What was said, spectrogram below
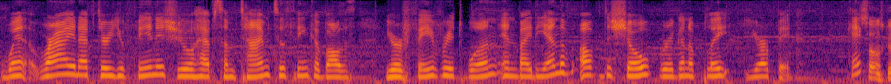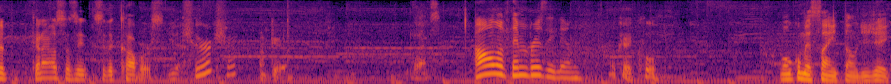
when right after you finish, you'll have some time to think about your favorite one, and by the end of, of the show, we're gonna play your pick. Okay? Sounds good. Can I also see, see the covers? Yeah. Sure, sure. Okay. Thanks. All of them Brazilian. Okay, cool. Vamos começar então, DJ.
